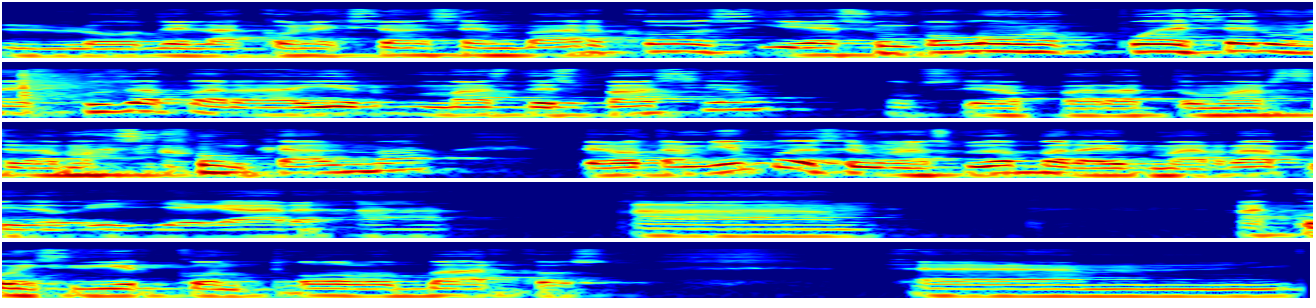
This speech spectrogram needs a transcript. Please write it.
lo de las conexiones en barcos y es un poco, puede ser una excusa para ir más despacio, o sea, para tomársela más con calma, pero también puede ser una excusa para ir más rápido y llegar a, a, a coincidir con todos los barcos. Um,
